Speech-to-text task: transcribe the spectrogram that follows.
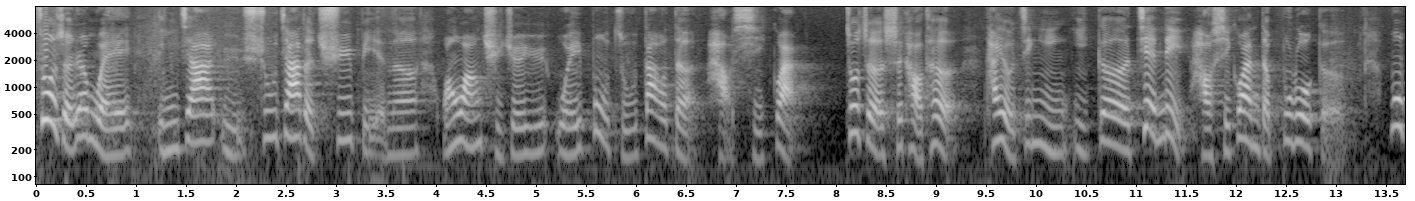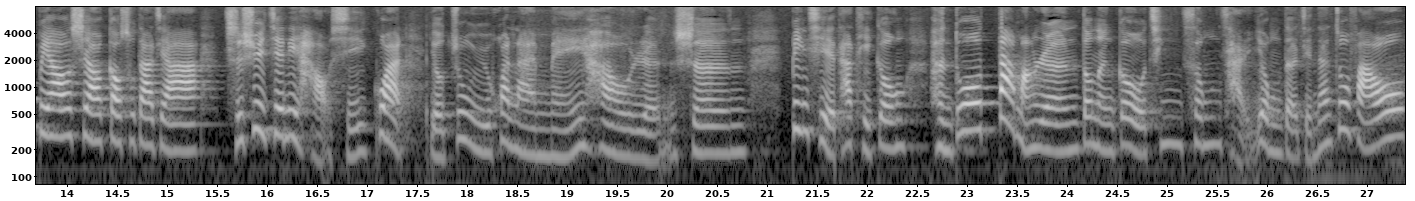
作者认为，赢家与输家的区别呢，往往取决于微不足道的好习惯。作者史考特，他有经营一个建立好习惯的部落格，目标是要告诉大家，持续建立好习惯有助于换来美好人生。并且他提供很多大忙人都能够轻松采用的简单做法哦。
